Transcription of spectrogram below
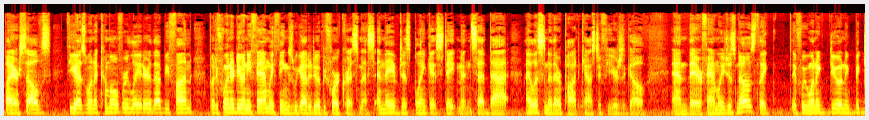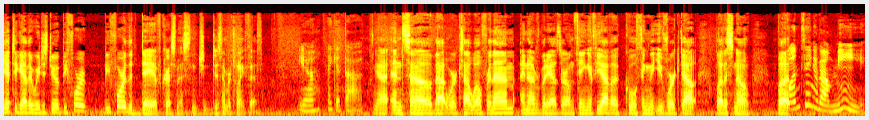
by ourselves. If you guys want to come over later, that'd be fun. But if we want to do any family things, we got to do it before Christmas. And they've just blanket statement said that. I listened to their podcast a few years ago, and their family just knows like if we want to do a get together, we just do it before before the day of Christmas, December twenty fifth. Yeah, I get that. Yeah, and so that works out well for them. I know everybody has their own thing. If you have a cool thing that you've worked out, let us know. But One thing about me,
